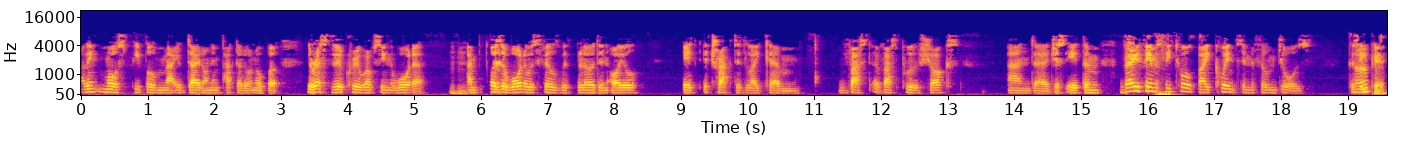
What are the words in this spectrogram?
I think most people might have died on impact, I don't know, but the rest of the crew were obviously in the water. Mhm. And because the water was filled with blood and oil, it attracted like, um, vast a vast pool of sharks and uh, just ate them. Very famously told by Quint in the film Jaws. Cause Oh, okay.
